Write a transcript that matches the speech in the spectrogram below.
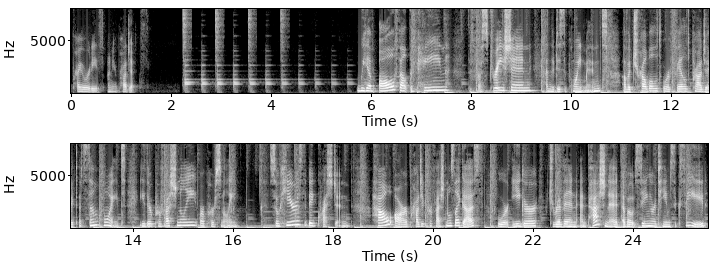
priorities on your projects. We have all felt the pain, the frustration, and the disappointment of a troubled or failed project at some point, either professionally or personally. So here's the big question How are project professionals like us, who are eager, driven, and passionate about seeing our team succeed,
